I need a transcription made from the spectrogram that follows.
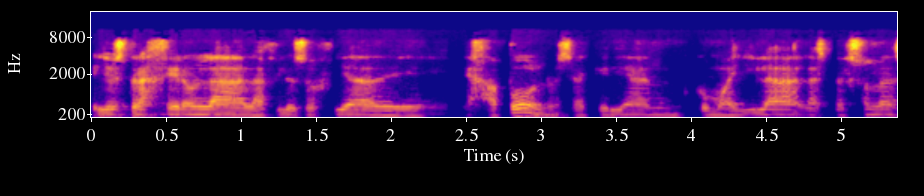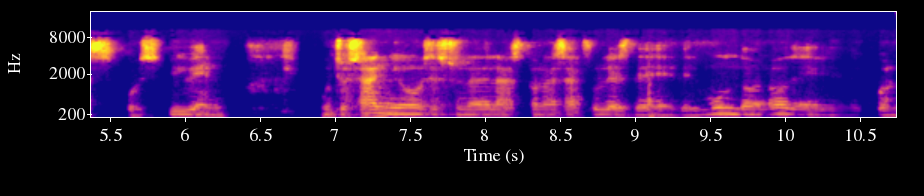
ellos trajeron la, filosofía de, Japón, o sea, querían, como allí las personas pues viven muchos años, es una de las zonas azules del mundo, ¿no? con,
